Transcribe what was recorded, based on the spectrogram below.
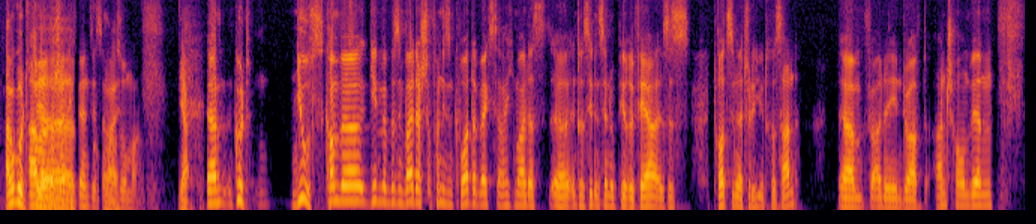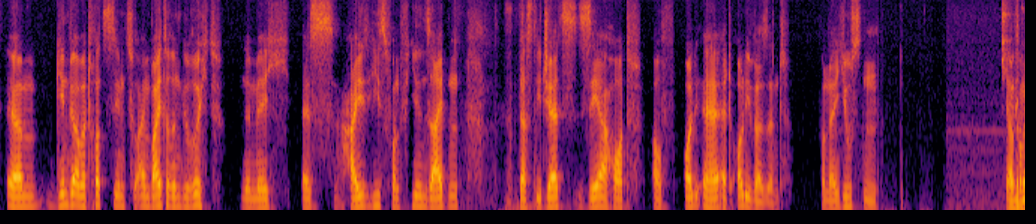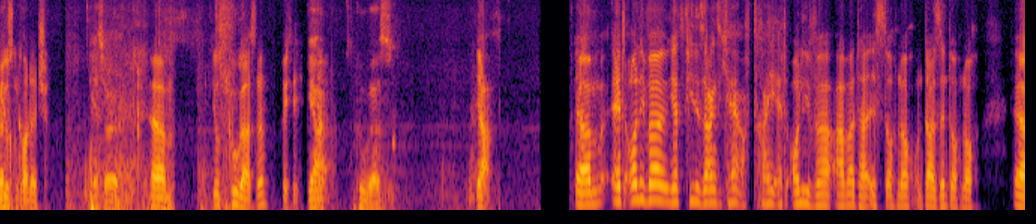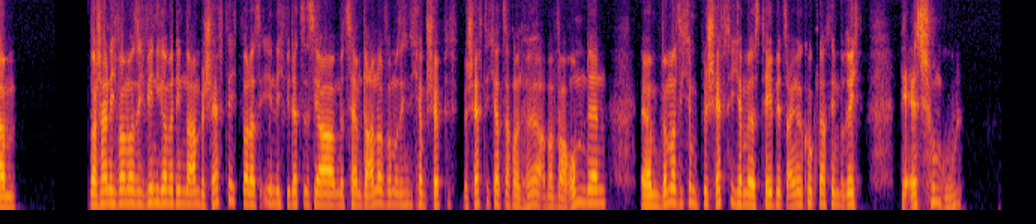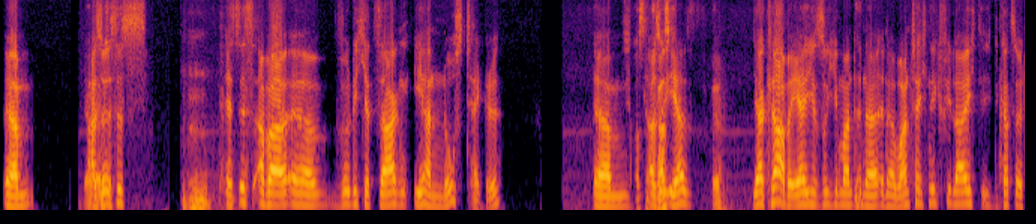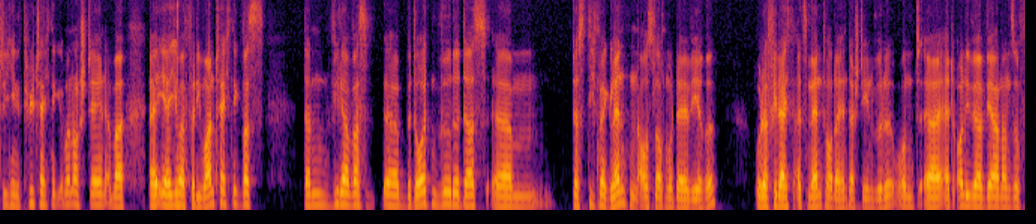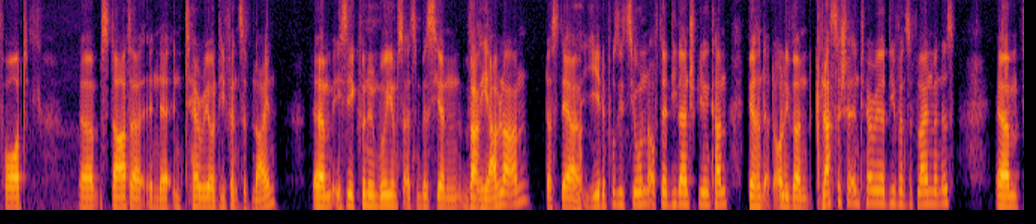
Aber gut. Aber wir, wahrscheinlich werden sie es auch so machen. Ja. Ähm, gut. News. Kommen wir, gehen wir ein bisschen weiter von diesen Quarterbacks, sage ich mal. Das äh, interessiert uns ja nur peripher. Es ist trotzdem natürlich interessant ähm, für alle, die den Draft anschauen werden. Ähm, gehen wir aber trotzdem zu einem weiteren Gerücht, nämlich es hieß von vielen Seiten, dass die Jets sehr hot auf Oli äh, at Oliver sind von der Houston, ja, vom Houston College. Yes, sir. Ähm, Houston Cougars, ne? Richtig. Ja, Cougars. Ja. Ähm, Ed Oliver, jetzt viele sagen sich, hä, auf drei Ed Oliver, aber da ist doch noch und da sind doch noch. Ähm, wahrscheinlich, weil man sich weniger mit dem Namen beschäftigt, war das ähnlich wie letztes Jahr mit Sam Darnold, wenn man sich nicht beschäftigt hat, sagt man, hä, aber warum denn? Ähm, wenn man sich damit beschäftigt, ich habe mir das Tape jetzt angeguckt nach dem Bericht, der ist schon gut. Ähm, Ja, also es ist, Mhm. es ist aber, äh, würde ich jetzt sagen, eher ein Nose-Tackle. Ähm, also krass- eher, Ja. ja klar, aber eher so jemand in der, in der One-Technik vielleicht. Die kannst du natürlich in die Three-Technik immer noch stellen, aber äh, eher jemand für die One-Technik, was dann wieder was äh, bedeuten würde, dass, ähm, dass Steve McGlenton ein Auslaufmodell wäre oder vielleicht als Mentor dahinter stehen würde und äh, Ed Oliver wäre dann sofort äh, Starter in der Interior Defensive Line. Ähm, ich sehe Quinnen Williams als ein bisschen variabler an, dass der Ja. jede Position auf der D-Line spielen kann, während Ed Oliver ein klassischer Interior Defensive Lineman ist. Ähm,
